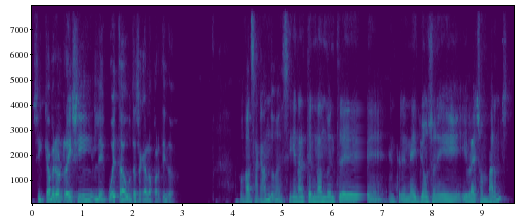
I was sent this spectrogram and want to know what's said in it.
sin Cameron Racing le cuesta a Utah sacar los partidos. Los van sacando, ¿eh? siguen alternando entre, entre Nate Johnson y, y Bryson Barnes.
